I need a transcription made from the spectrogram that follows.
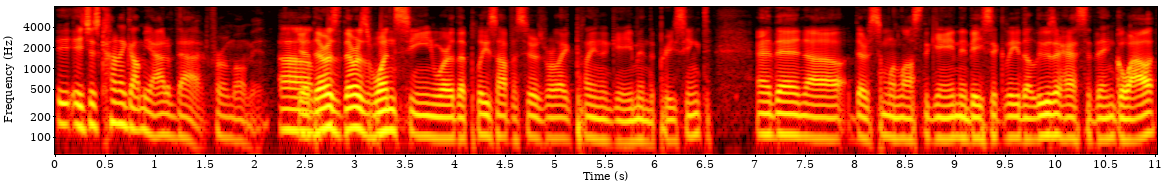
it, it just kind of got me out of that for a moment. Um, yeah, there was there was one scene where the police officers were like playing a game in the precinct, and then uh, there's someone lost the game, and basically the loser has to then go out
